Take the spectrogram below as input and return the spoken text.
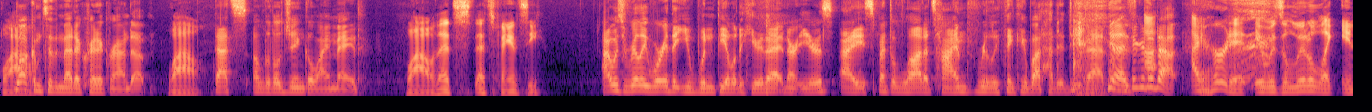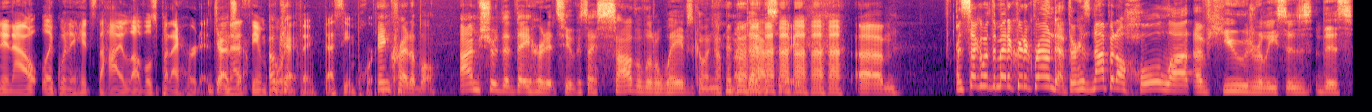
Wow. Welcome to the Metacritic Roundup. Wow. That's a little jingle I made. Wow. That's that's fancy. I was really worried that you wouldn't be able to hear that in our ears. I spent a lot of time really thinking about how to do that. yeah, I figured it out. I heard it. It was a little like in and out, like when it hits the high levels, but I heard it. And that's the important Okay. thing. That's the important. thing. Incredible. I'm sure that they heard it too because I saw the little waves going up in Audacity. um, let's talk about the Metacritic Roundup. There has not been a whole lot of huge releases this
